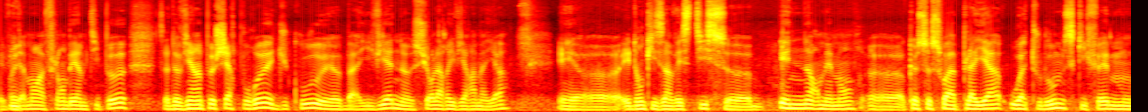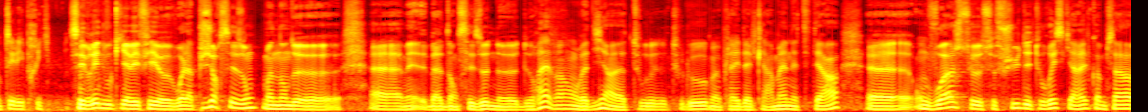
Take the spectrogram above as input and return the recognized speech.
évidemment, oui. a flambé un petit peu. Ça devient un peu cher pour eux et du coup, euh, bah, ils viennent sur la rivière Amaya. Et, euh, et, donc ils investissent euh, énormément, euh, que ce soit à Playa ou à Touloum, ce qui fait monter les prix. Séverine, vous qui avez fait euh, voilà plusieurs saisons maintenant de bah, dans ces zones de rêve, hein, on va dire, à Touloum, Playa del Carmen, etc. on voit ce, ce, flux des touristes qui arrivent comme ça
